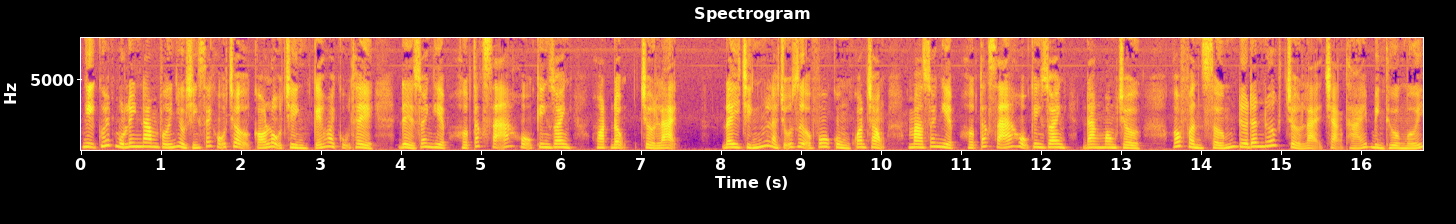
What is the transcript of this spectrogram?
Nghị quyết 105 với nhiều chính sách hỗ trợ có lộ trình, kế hoạch cụ thể để doanh nghiệp, hợp tác xã, hộ kinh doanh hoạt động trở lại đây chính là chỗ dựa vô cùng quan trọng mà doanh nghiệp, hợp tác xã, hộ kinh doanh đang mong chờ, góp phần sớm đưa đất nước trở lại trạng thái bình thường mới.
